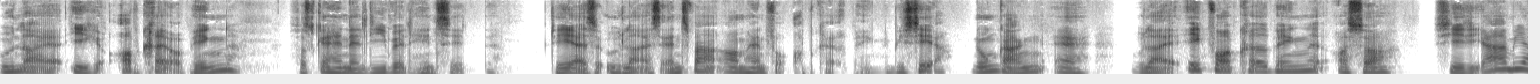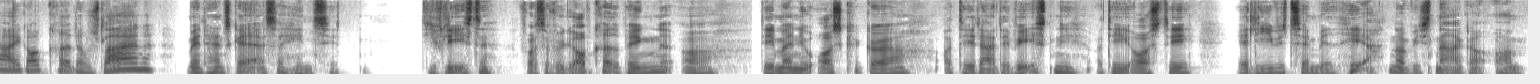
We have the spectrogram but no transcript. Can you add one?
udlejer ikke opkræver pengene, så skal han alligevel hensætte det. Det er altså udlejers ansvar, om han får opkrævet pengene. Vi ser nogle gange, at udlejer ikke får opkrævet pengene, og så siger de, ja, vi har ikke opkrævet det hos lejerne, men han skal altså hensætte dem. De fleste får selvfølgelig opkrævet pengene, og det man jo også kan gøre, og det der er det væsentlige, og det er også det, jeg lige vil tage med her, når vi snakker om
